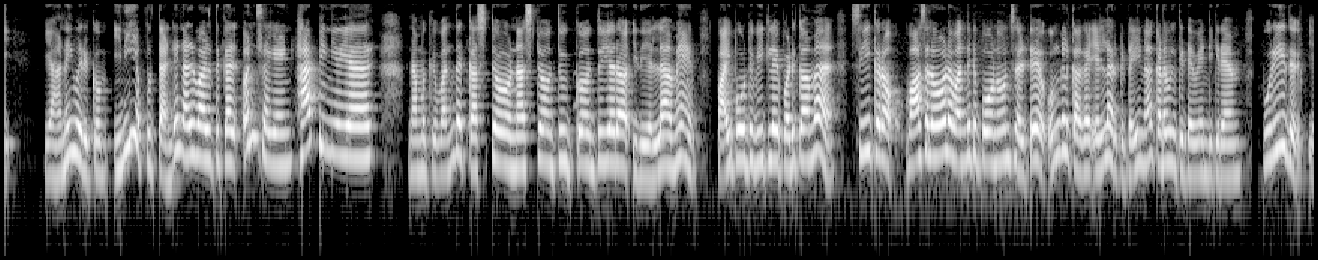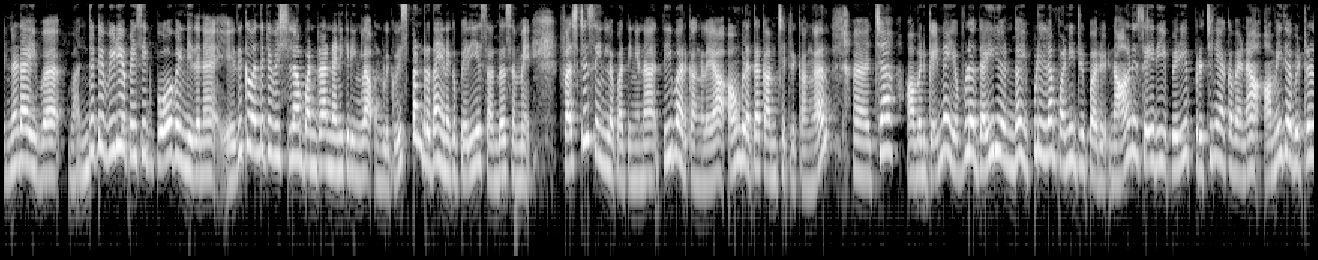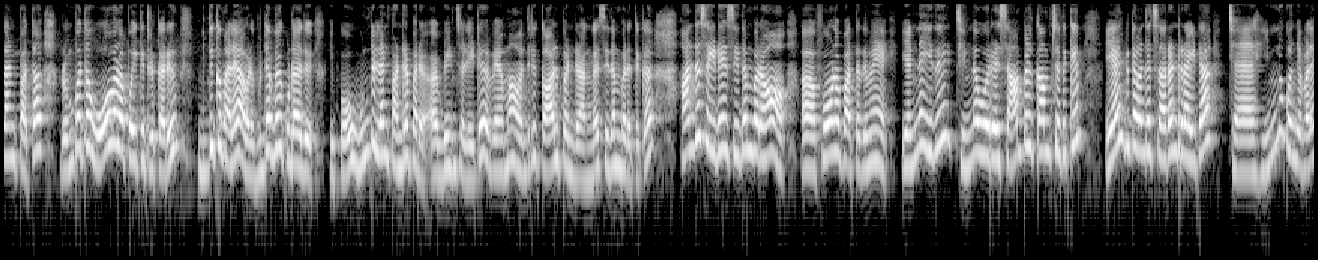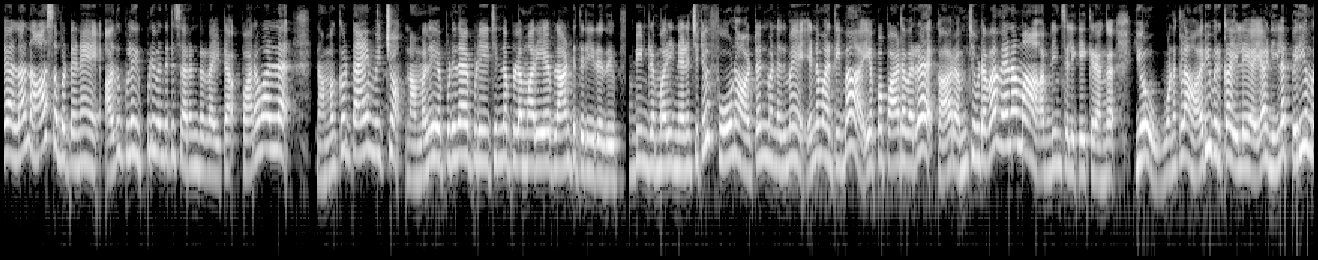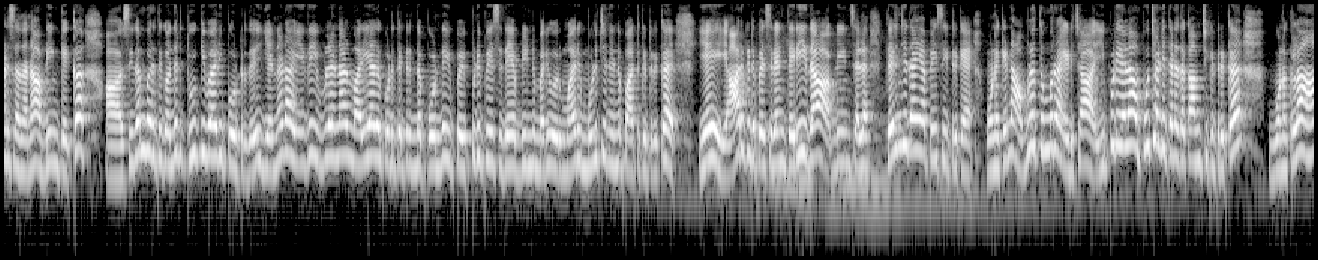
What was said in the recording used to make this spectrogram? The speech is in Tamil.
அனைவருக்கும் இனிய புத்தாண்டு நல்வாழ்த்துக்கள். One second happy new year நமக்கு வந்த கஷ்டம் நஷ்டம் தூக்கம் துயரம் இது எல்லாமே பாய் போட்டு வீட்டிலே படுக்காமல் சீக்கிரம் வாசலோடு வந்துட்டு போகணுன்னு சொல்லிட்டு உங்களுக்காக எல்லாருக்கிட்டையும் நான் கடவுள்கிட்ட வேண்டிக்கிறேன். புரியுது? என்னடா இவ? வந்துட்டு வீடியோ பேசிட்டு போக வேண்டியதானே எதுக்கு வந்துட்டு விஷ்லாம் பண்ணுறான்னு நினைக்கிறீங்களா? உங்களுக்கு விஷ் பண்ணுறது தான் எனக்கு பெரிய சந்தோஷமே. ஃபஸ்ட்டு சீனில் பார்த்தீங்கன்னா தீபா இருக்காங்க இல்லையா? அவங்கள தான் காமிச்சிட்ருக்காங்க சே அவனுக்கு என்ன எவ்வளோ தைரியம் இருந்தால் இப்படிலாம் பண்ணிகிட்ருப்பாரு நானும் சரி பெரிய பிரச்சனையாக்க வேணாம் அமைதியாக விட்டுறலான்னு பார்த்தா ரொம்ப தான் ஓவராக போய்கிட்டு இருக்காரு. இதுக்கு மேலே அவளை விடவே கூடாது. இப்போது உண்டுலன் பண்ணுறப்பாரு அப்படின்னு சொல்லிட்டு வேகமாக வந்துட்டு கால் பண்ணுறாங்க சிதம்பரத்துக்கு. அந்த சைடு சிதம்பரம் ஃபோனை பார்த்ததுமே என்ன இது? சின்ன ஒரு சாம்பிள் காமிச்சதுக்கு? என்கிட்ட வந்து சரண்டர் ஆயிட்டா? ச்சே இன்னும் கொஞ்சம் விளையாடலான்னு ஆசைப்பட்டேனே. அதுக்குள்ளே இப்படி வந்துட்டு சரண்டர் ஆயிட்டா? பரவாயில்ல. நமக்கும் டைம் மிச்சம். நம்மளே எப்படி தான் இப்படி சின்ன பிள்ளை மாதிரியே விளாண்டு தெரிகிறது? அப்படின்ற மாதிரி நினச்சிட்டு ஃபோனை அட்டன் பண்ணதுமே என்னம்மா தீபா எப்போ பாட வர்ற? கார் அமுச்சு விடவா வேணாமா அப்படின்னு சொல்லி கேட்குறாங்க யோ உனக்கெல்லாம் அறிவு இருக்கா இல்லையாயா நீலாம் பெரிய மனுஷன் தானா அப்படின்னு கேட்க சிதம்பரத்துக்கு வந்துட்டு தூக்கி வாரி போட்டுருது. என்னடா இது இவ்வளோ நாள் மரியாதை கொடுத்துட்டு இருந்த பொண்ணு இப்போ இப்படி பேசுதே? அப்படின்ற மாதிரி ஒரு மாதிரி முழிச்சு நின்று பார்த்துக்கிட்டு இருக்க. ஏய் யார்கிட்ட பேசுகிறேன்னு தெரியுதா? அப்படின்னு சொல்ல தெரிஞ்சுதான் ஏன் பேசிகிட்டு இருக்கேன். உனக்கு என்ன அவ்வளோ ஆயிடுச்சா? இப்படியெல்லாம் பூச்சாண்டித்தனத்தை காமிச்சிக்கிட்டு இருக்க? உனக்கெல்லாம்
